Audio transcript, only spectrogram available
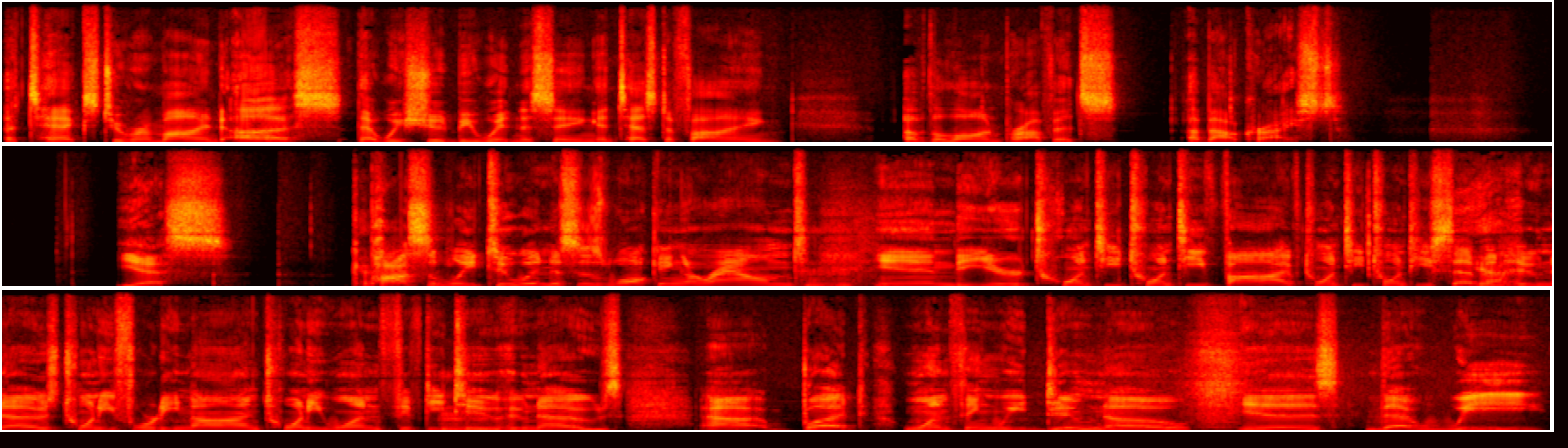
a text to remind us that we should be witnessing and testifying of the law and prophets about Christ? Yes. Okay. Possibly two witnesses walking around mm-hmm. in the year 2025, 2027, Yeah. who knows, 2049, 2152, mm-hmm. who knows. Uh, but one thing we do know is that we,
